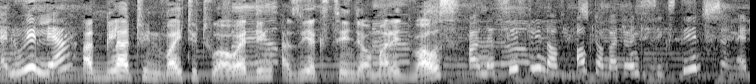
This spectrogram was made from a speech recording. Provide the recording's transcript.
And William, are glad to invite you to our wedding as we exchange our marriage vows. on the 15th of October 2016 at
